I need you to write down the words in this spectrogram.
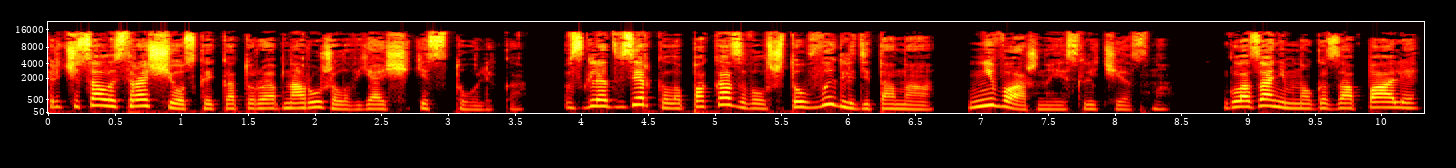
Причесалась расческой, которую обнаружила в ящике столика. Взгляд в зеркало показывал, что выглядит она неважно, если честно. Глаза немного запали,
